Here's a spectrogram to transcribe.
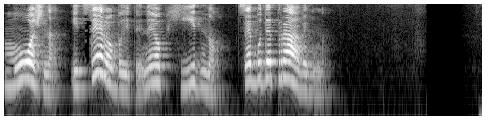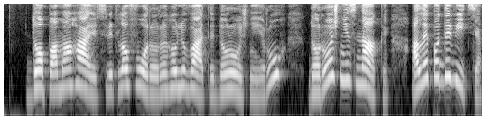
можна, і це робити необхідно. Це буде правильно. Допомагають світлофору регулювати дорожній рух дорожні знаки. Але подивіться,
